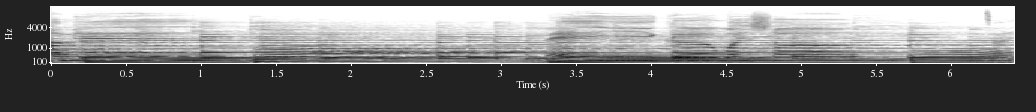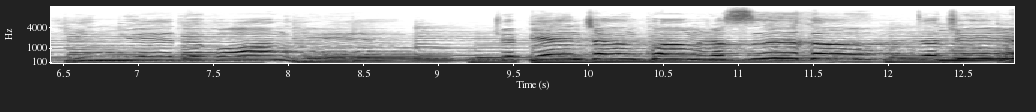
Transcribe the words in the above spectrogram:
的假面。每一个晚上，在音乐的旷野，却变成狂热嘶吼的巨人，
